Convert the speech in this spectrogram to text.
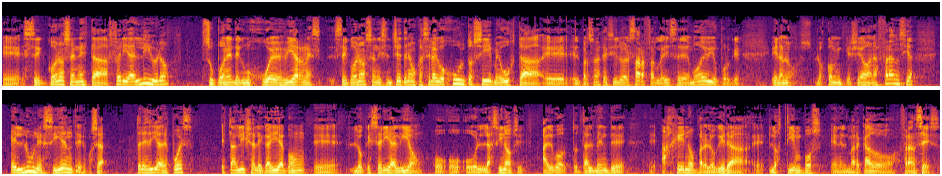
eh, se conocen en esta feria del libro. Suponete que un jueves, viernes se conocen, dicen, che, tenemos que hacer algo juntos, sí, me gusta eh, el personaje de Silver Surfer, le dice Moebius, porque eran los, los cómics que llegaban a Francia. El lunes siguiente, o sea, tres días después, Stan Lee ya le caía con eh, lo que sería el guion o, o- o la sinopsis, algo totalmente eh, ajeno para lo que era eh, los tiempos en el mercado francés.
